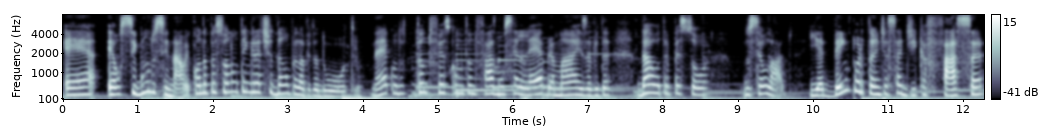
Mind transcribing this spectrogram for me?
é, é o segundo sinal. É quando a pessoa não tem gratidão pela vida do outro, né? Quando tanto fez como tanto faz, não celebra mais a vida da outra pessoa do seu lado. E é bem importante essa dica, faça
